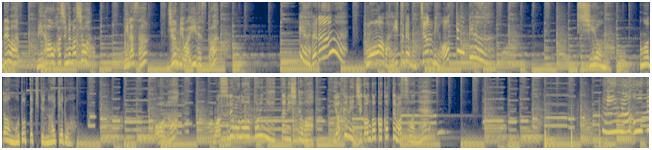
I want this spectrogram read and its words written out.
ではリハを始めましょう。皆さん準備はいいですか？ピュルルー！モアはいつでも準備オッケーピル！シアンまだ戻ってきてないけど。あら？忘れ物を取りに行ったにしてはやけに時間がかかってますわね。みんなごめ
